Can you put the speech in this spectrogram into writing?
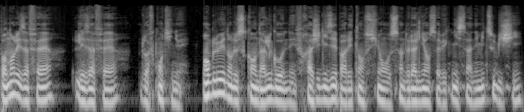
Pendant les affaires, les affaires doivent continuer. Englué dans le scandale Ghosn et fragilisé par les tensions au sein de l'alliance avec Nissan et Mitsubishi,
